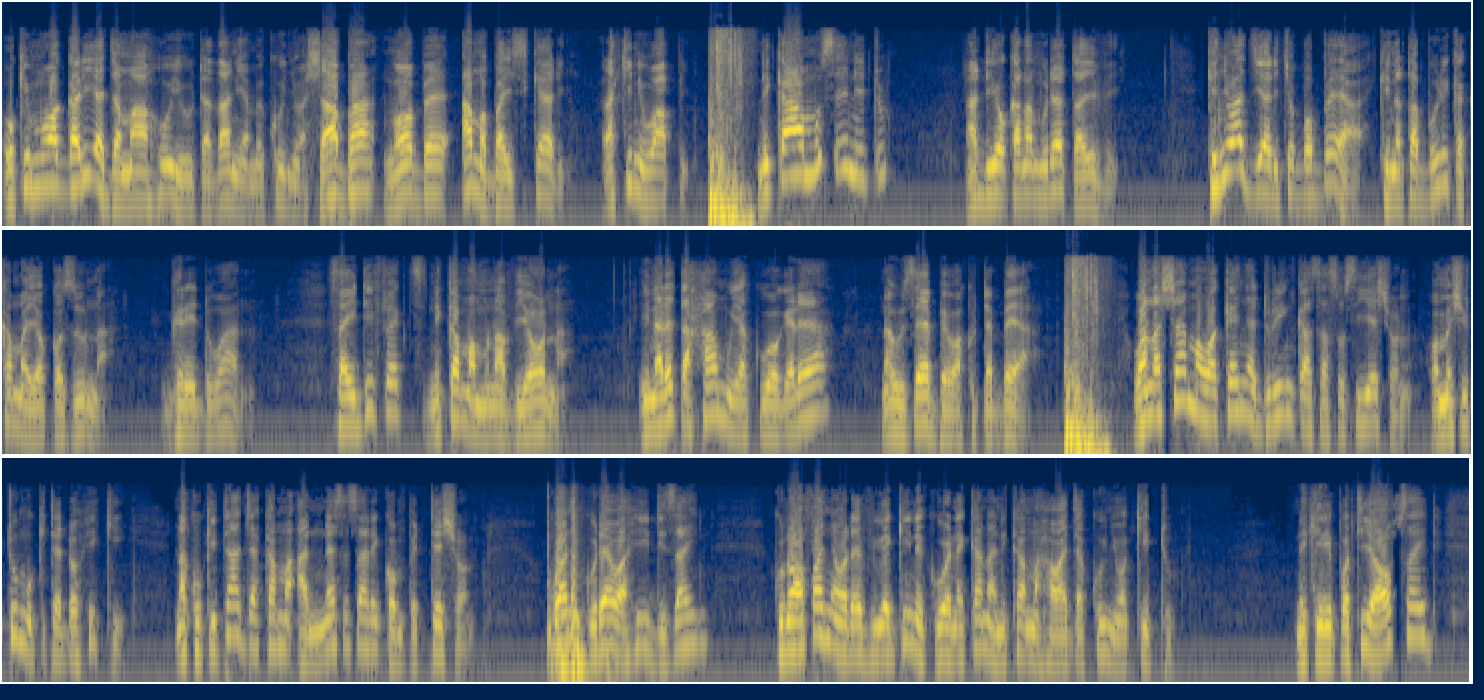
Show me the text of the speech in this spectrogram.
Ukimwangalia jamaa huyu utadhani amekunywa shaba, ng'ombe ama baiskeli, lakini wapi, ni kaamusini tu, na ndio kanamuleta hivi. Kinywaji alichobobea kinatambulika kama Yokozuna grade 1. Side effects ni kama mnavyoona, inaleta hamu ya kuogelea na uzembe wa kutembea. Wanachama wa Kenya Drinkers Association wameshutumu kitendo hiki na kukitaja kama unnecessary competition, kwani kulewa hii design kunawafanya walevi wengine kuonekana ni kama hawajakunywa kitu. Nikiripotia Offside,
